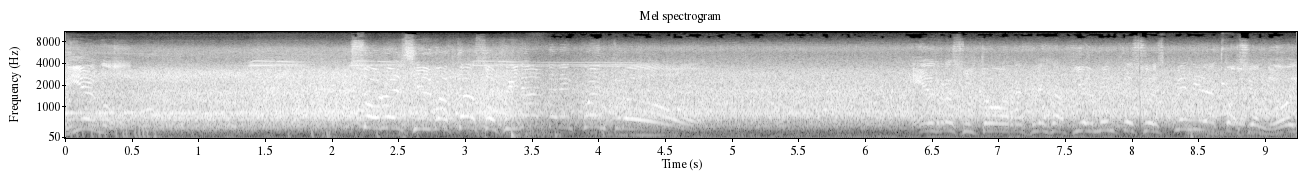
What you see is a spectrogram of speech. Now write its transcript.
Diego. Solo el silbatazo final del encuentro. El resultado refleja fielmente su espléndida actuación de hoy.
